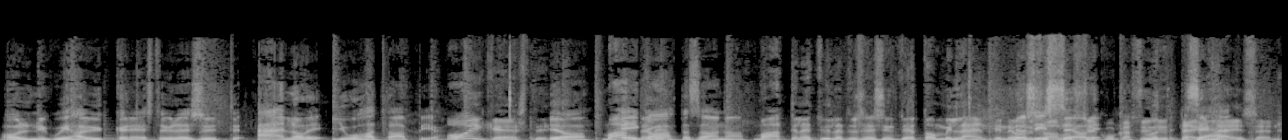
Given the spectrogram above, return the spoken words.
oli niin kuin ihan ykkönen, josta yleisyytty. Hän oli Juha Tapio. Oikeesti? Joo, Mä ei kahta sanaa. Mä ajattelin, että yllätysesiintyjä Tommi Läntinen no, siis se, ollut se, kuka sytyttää sehän- yleisön.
